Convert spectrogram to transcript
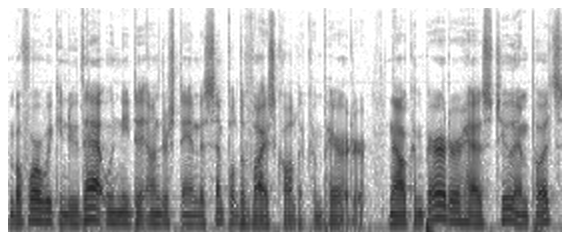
And before we can do that, we need to understand a simple device called a comparator. Now a comparator has two inputs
